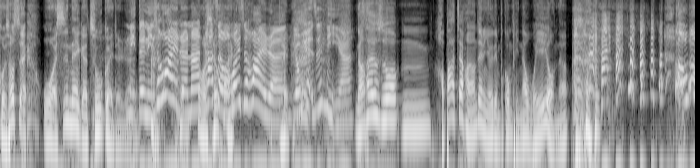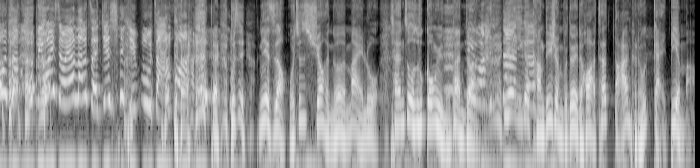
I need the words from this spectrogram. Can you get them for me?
我说：“谁？我是那个出轨的人。”你对，你是坏人啊！他怎么会是坏人？永远是你呀！然后他就说：“嗯，好吧，这样好像对你有点不公平。那我也有呢。” 好复杂，你为什么要让整件事情复杂化？对，对，不是你也知道，我就是需要很多的脉络才能做出公允的判断。因为一个 condition 不对的话，他答案可能会改变嘛。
